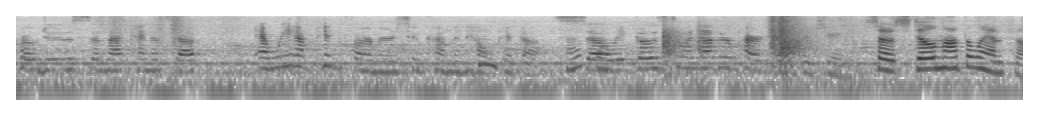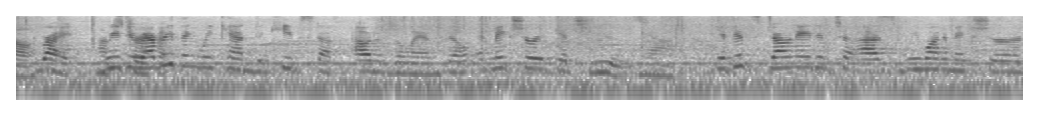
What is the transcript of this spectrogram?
produce and that kind of stuff, and we have pig farmers who come and help hmm. pick up. So it goes to another part of the chain. So still not the landfill. Right. we do terrific. everything we can to keep stuff out of the landfill and make sure it gets used. Yeah. If it's donated to us, we want to make sure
